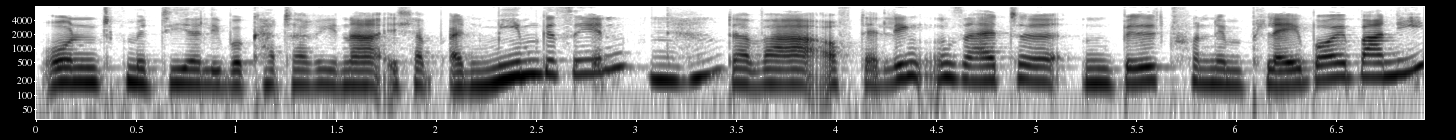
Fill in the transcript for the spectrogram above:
und mit dir, liebe Katharina. Ich habe ein Meme gesehen. Da war auf der linken Seite ein Bild von dem Playboy Bunny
